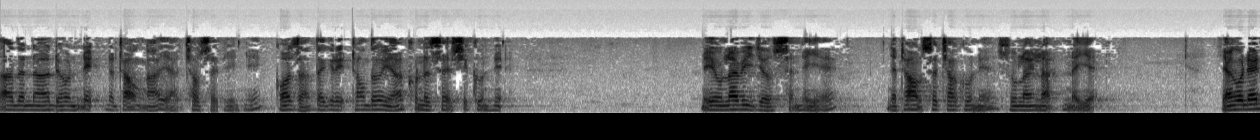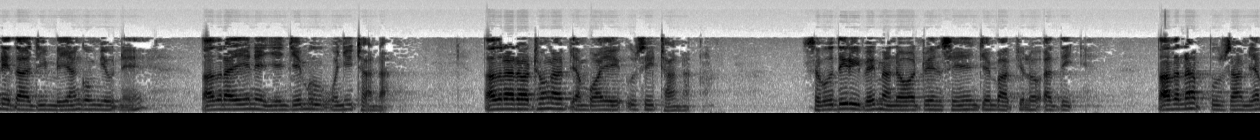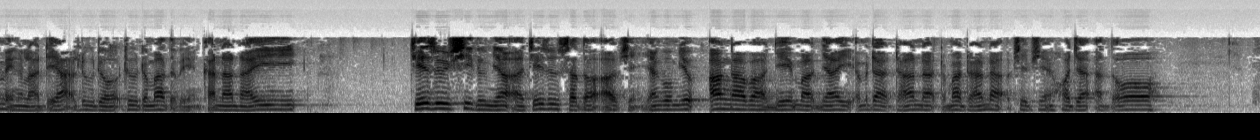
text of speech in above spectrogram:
သာသနာတော်နှစ်2560ပြည့်နှစ်ကောဇာတက္ကရာ1388ခုနှစ်နေုံလပိကျော်12ရက်2016ခုနှစ်ဇူလိုင်လ2ရက်ရန်ကုန်တိုင်းဒေသကြီးမယန်းကုန်းမြို့နယ်သာသနာရေးနဲ့ယဉ်ကျေးမှုဝန်ကြီးဌာနသာသနာတော်ထွန်းကားပြန်ပွားရေးဦးစီးဌာနသဗုတိရိဗိမာန်တော်အတွင်ဆင်ကျင်းပပြုလုပ်အပ်သည့် သာသနာပူဇာမြတ်မင်္ဂလာတရားအလှူတော်အထူးဓမ္မသဘင်ခန္ဓာ၌ကျေးဇူးရှိသူများအားကျေးဇူးဆက်သောအဖြစ်ရန်ကုန်မြို့အာငါပါညီမများ၏အမတဒါနဓမ္မဒါနအဖြစ်ဖြင့်ဟောကြားအပ်သော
